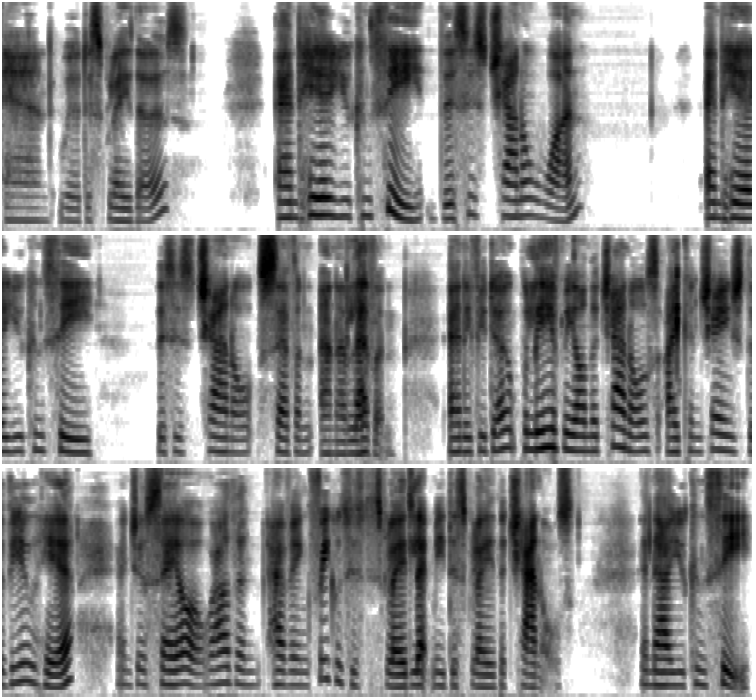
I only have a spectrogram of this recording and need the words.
and we'll display those. And here you can see this is channel 1 and here you can see this is channel 7 and 11 and if you don't believe me on the channels I can change the view here and just say oh rather than having frequencies displayed let me display the channels and now you can see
